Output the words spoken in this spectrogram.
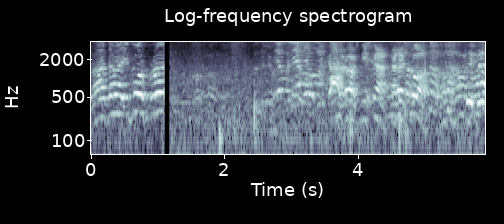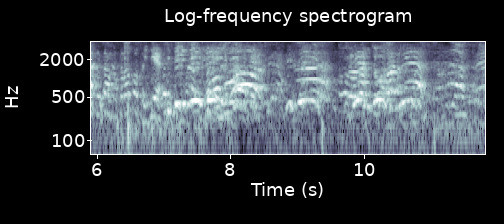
Да, да, Егор, правильно! Хорош, Мишка, хорошо. Давай, давай, давай, там, отработай. Иди. Иди, иди, иди. Артем, Артем. Вот! Продолжаем! 0-0! Контроль,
